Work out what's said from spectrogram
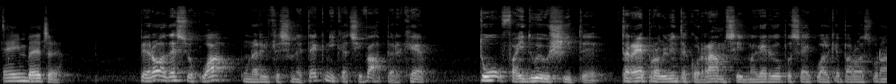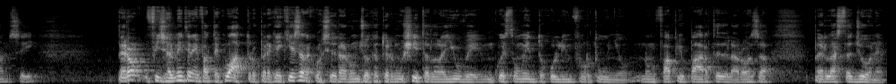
E invece... Però adesso qua una riflessione tecnica ci va perché tu fai due uscite, tre probabilmente con Ramsey, magari dopo sai qualche parola su Ramsey, però ufficialmente ne hai fatte quattro perché Chiesa da considerare un giocatore in uscita dalla Juve in questo momento con l'infortunio, non fa più parte della rosa per la stagione.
